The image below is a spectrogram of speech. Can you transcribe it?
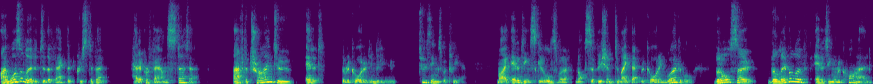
I was alerted to the fact that Christopher had a profound stutter. After trying to edit the recorded interview, two things were clear. My editing skills were not sufficient to make that recording workable, but also the level of editing required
